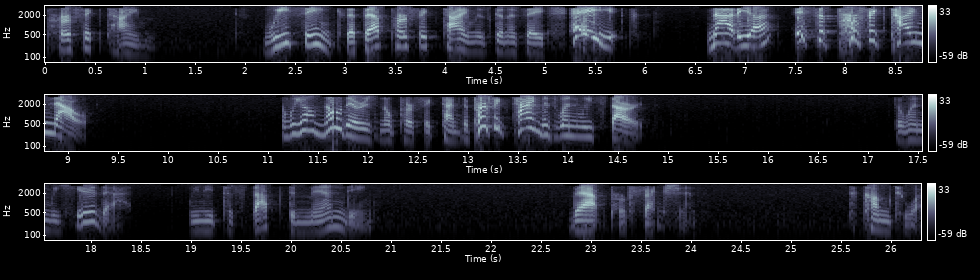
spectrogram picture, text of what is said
perfect time. We think that that perfect time is going to say, hey, Nadia, it's the perfect time now. And we all know there is no perfect time. The perfect time is when we start. So when we hear that, we need to stop demanding that perfection to come to us.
